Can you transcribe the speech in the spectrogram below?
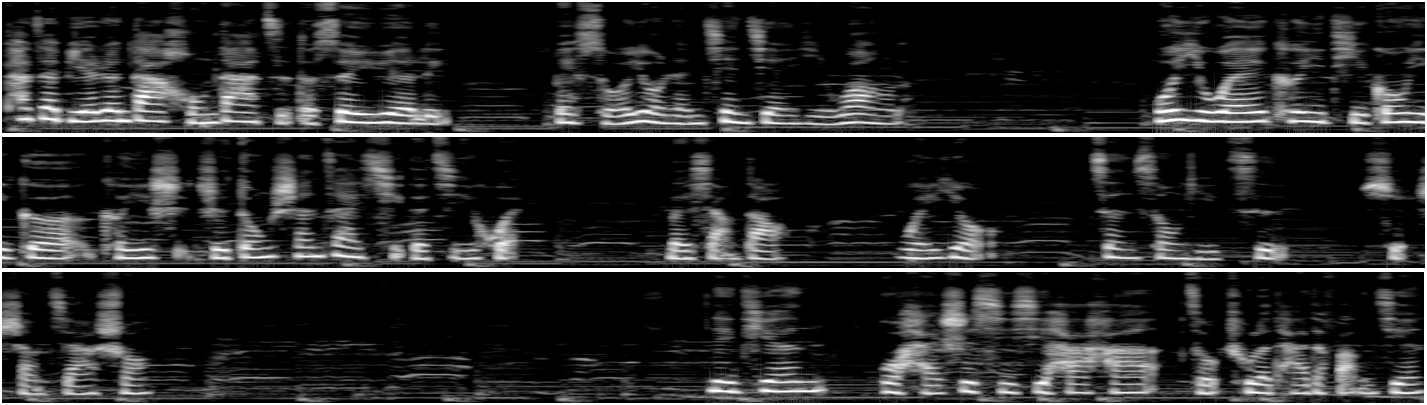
他在别人大红大紫的岁月里，被所有人渐渐遗忘了。我以为可以提供一个可以使之东山再起的机会，没想到唯有赠送一次雪上加霜。那天，我还是嘻嘻哈哈走出了他的房间，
